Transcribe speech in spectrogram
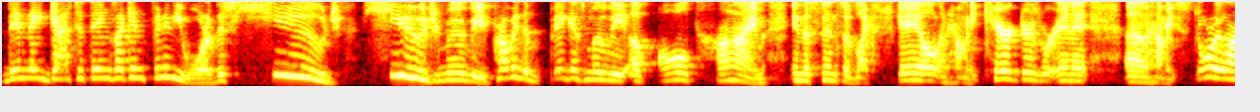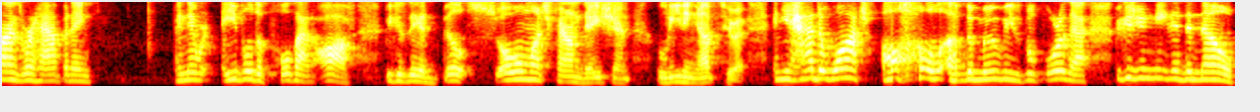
then they got to things like infinity war this huge huge movie, probably the biggest movie of all time in the sense of like scale and how many characters were in it, um, how many storylines were happening. And they were able to pull that off because they had built so much foundation leading up to it. And you had to watch all of the movies before that because you needed to know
